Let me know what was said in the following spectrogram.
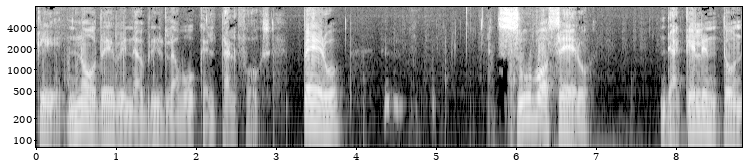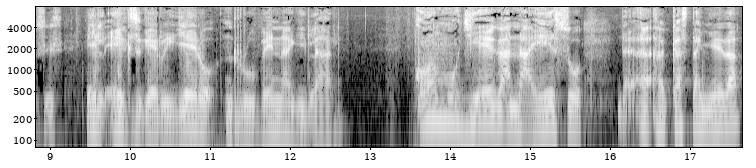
que no deben abrir la boca el tal Fox, pero su vocero de aquel entonces, el exguerrillero Rubén Aguilar, ¿cómo llegan a eso? Castañeda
